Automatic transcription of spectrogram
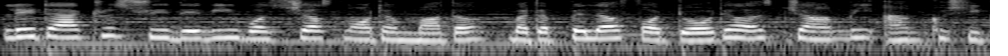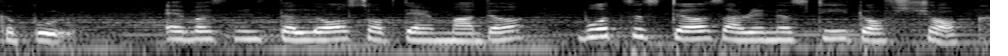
Late actress Sridevi was just not a mother but a pillar for daughters Janhvi and Khushi Kapoor. Ever since the loss of their mother, both sisters are in a state of shock.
